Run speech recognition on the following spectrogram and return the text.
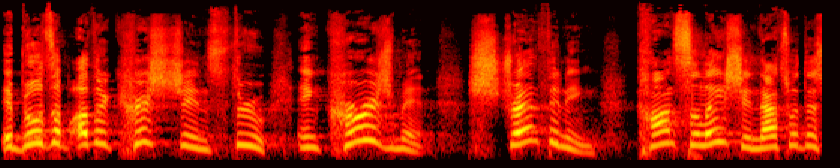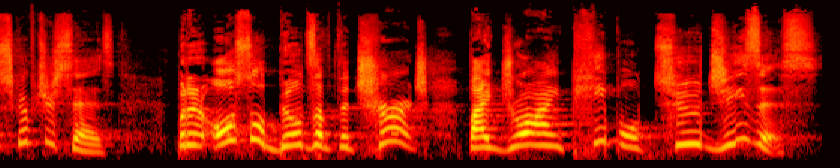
It builds up other Christians through encouragement, strengthening, consolation. That's what the scripture says but it also builds up the church by drawing people to Jesus.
